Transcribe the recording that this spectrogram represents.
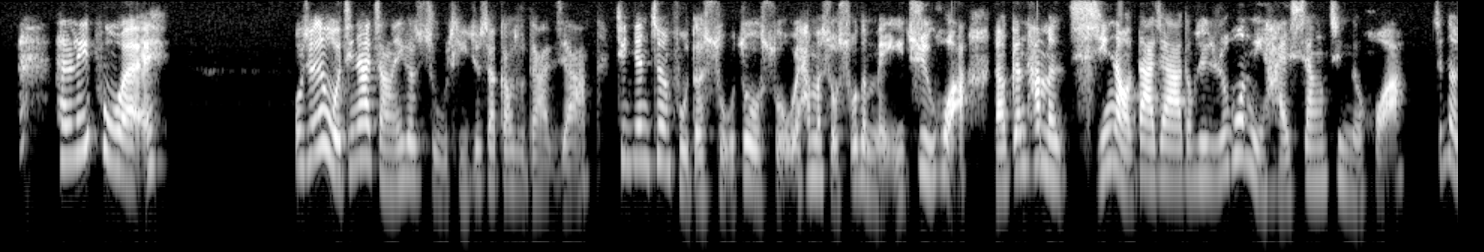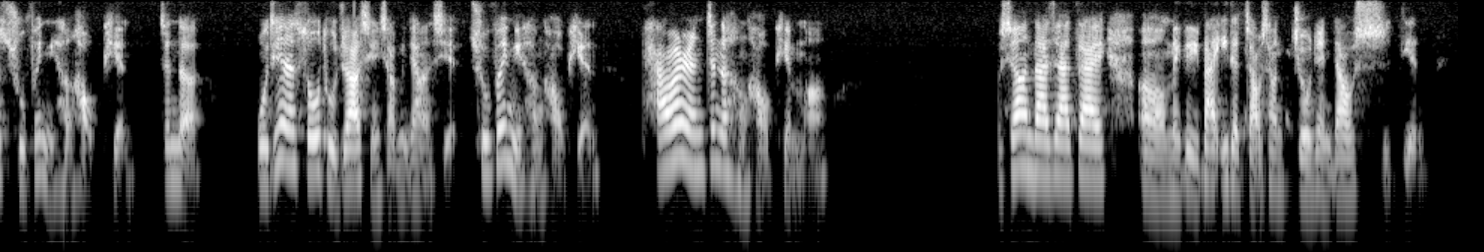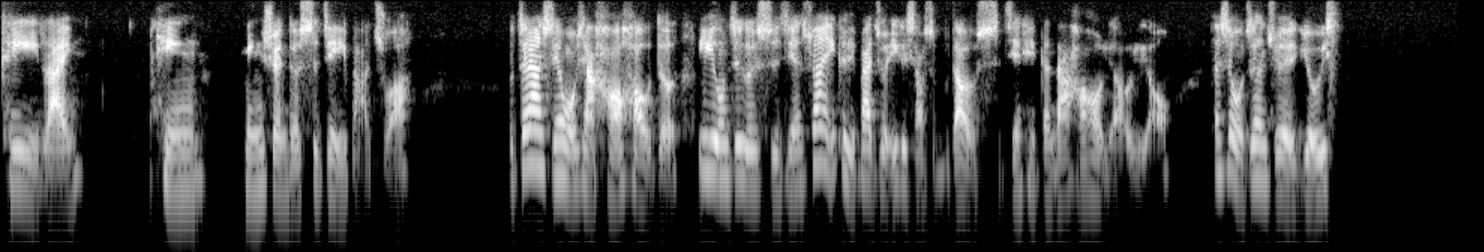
很离谱哎！我觉得我今天要讲的一个主题就是要告诉大家，今天政府的所作所为，他们所说的每一句话，然后跟他们洗脑大家的东西，如果你还相信的话。真的，除非你很好骗，真的，我今天的搜图就要请小明这样写，除非你很好骗。台湾人真的很好骗吗？我希望大家在呃每个礼拜一的早上九点到十点，可以来听明璇的世界一把抓。这段时间，我想好好的利用这个时间，虽然一个礼拜只有一个小时不到的时间，可以跟大家好好聊一聊，但是我真的觉得有一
